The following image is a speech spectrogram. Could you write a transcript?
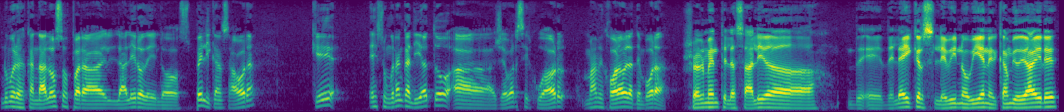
Números escandalosos para el alero de los Pelicans ahora, que es un gran candidato a llevarse el jugador más mejorado de la temporada. Realmente la salida de, Lakers le vino bien el cambio de aire.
